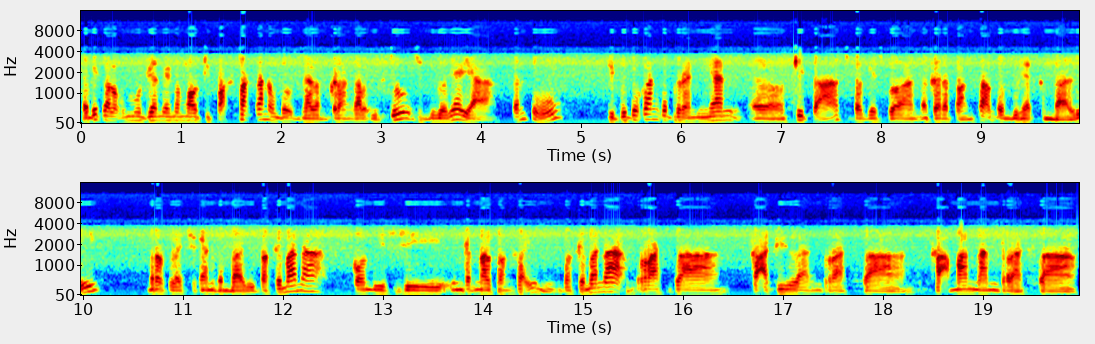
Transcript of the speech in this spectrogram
Tapi kalau kemudian memang mau dipaksakan untuk dalam kerangka itu, sebetulnya ya tentu dibutuhkan keberanian uh, kita sebagai sebuah negara bangsa untuk melihat kembali, merefleksikan kembali bagaimana kondisi internal bangsa ini, bagaimana rasa keadilan, rasa keamanan, rasa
